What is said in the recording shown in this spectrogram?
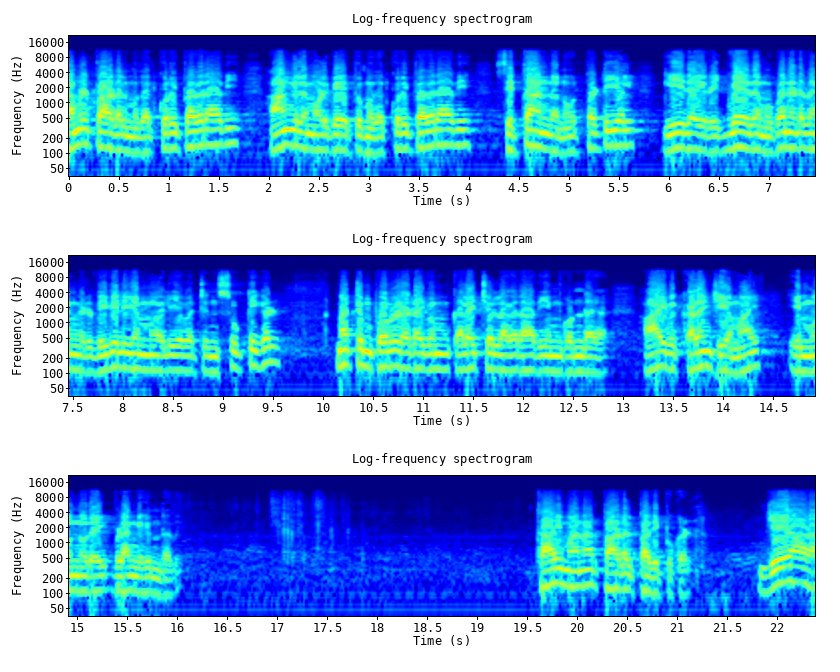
தமிழ் பாடல் முதல் குறிப்பகராதி ஆங்கில மொழிபெயர்ப்பு முதல் குறிப்பகராதி சித்தாந்த நூற்பட்டியல் கீதை ரிக்வேதம் உபநிடதங்கள் விவிலியம் முதலியவற்றின் சுட்டிகள் மற்றும் பொருளடைவும் கலைச்சொல் அகராதியும் கொண்ட ஆய்வு களஞ்சியமாய் இம்முன்னுரை விளங்குகின்றது. தாய்மானார் பாடல் பதிப்புகள். ஜே ஆர்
